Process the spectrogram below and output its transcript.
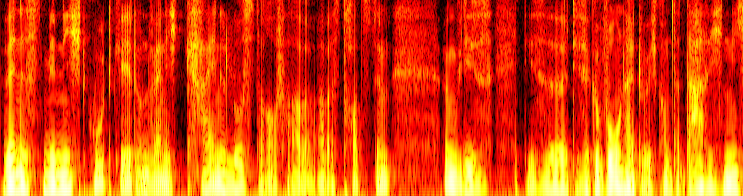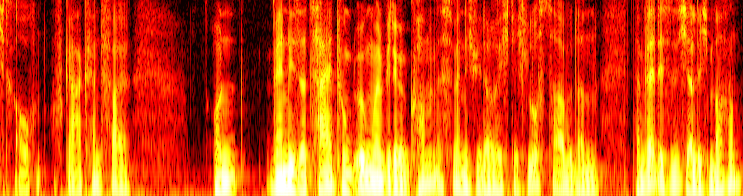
wenn es mir nicht gut geht und wenn ich keine Lust darauf habe. Aber es trotzdem irgendwie dieses, diese, diese Gewohnheit durchkommt, dann darf ich nicht rauchen, auf gar keinen Fall. Und wenn dieser Zeitpunkt irgendwann wieder gekommen ist, wenn ich wieder richtig Lust habe, dann, dann werde ich es sicherlich machen.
